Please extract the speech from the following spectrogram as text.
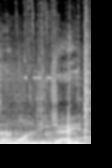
by Sam One DJ.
